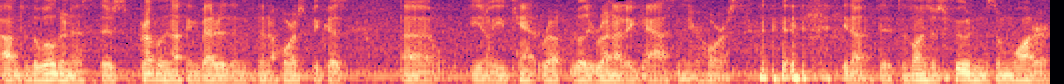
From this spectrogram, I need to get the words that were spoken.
out into the wilderness, there's probably nothing better than than a horse because. Uh, you know you can't re- really run out of gas in your horse you know just, as long as there's food and some water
